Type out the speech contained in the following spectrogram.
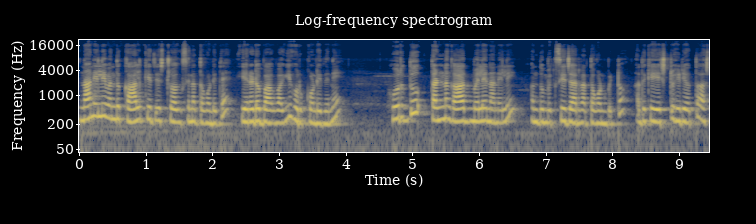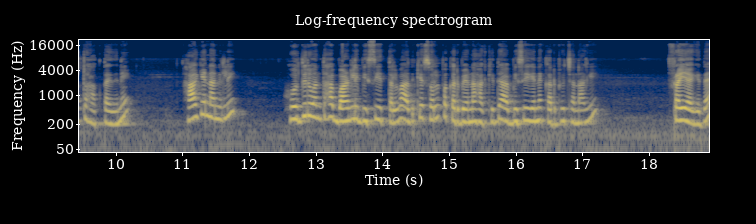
ನಾನಿಲ್ಲಿ ಒಂದು ಕಾಲು ಕೆ ಜಿಯಷ್ಟು ಅಗಸಿನ ತೊಗೊಂಡಿದ್ದೆ. ಎರಡು ಭಾಗವಾಗಿ ಹುರ್ಕೊಂಡಿದ್ದೀನಿ. ಹುರಿದು ತಣ್ಣಗಾದ ಮೇಲೆ ನಾನಿಲ್ಲಿ ಒಂದು ಮಿಕ್ಸಿ ಜಾರನ್ನ ತೊಗೊಂಡ್ಬಿಟ್ಟು ಅದಕ್ಕೆ ಎಷ್ಟು ಹಿಡಿಯುತ್ತೋ ಅಷ್ಟು ಹಾಕ್ತಾಯಿದ್ದೀನಿ ಹಾಗೆ ನಾನಿಲ್ಲಿ ಹುರಿದಿರುವಂತಹ ಬಾಣಲಿ ಬಿಸಿ ಇತ್ತಲ್ವ, ಅದಕ್ಕೆ ಸ್ವಲ್ಪ ಕರಿಬೇವನ್ನ ಹಾಕಿದ್ದೆ. ಆ ಬಿಸಿಗೇನೆ ಕರಿಬೇವು ಚೆನ್ನಾಗಿ ಫ್ರೈ ಆಗಿದೆ.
